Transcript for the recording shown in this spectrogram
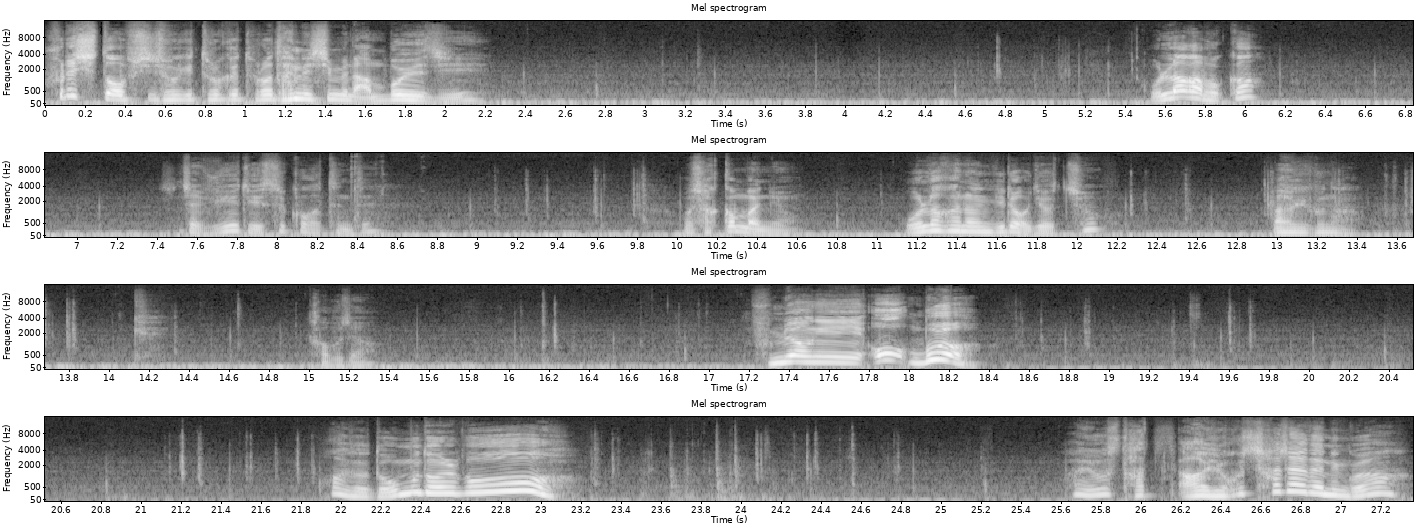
후레쉬도 없이 저기 그렇게 돌아다니시면 안 보이지 올라가 볼까? 진짜 위에도 있을 것 같은데 어 잠깐만요. 올라가는 길이 어디였죠? 아 여기구나. 가보자. 분명히 어 뭐야? 아너 너무 넓어. 아 여기서 다 아 여기서 찾아야 되는 거야?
